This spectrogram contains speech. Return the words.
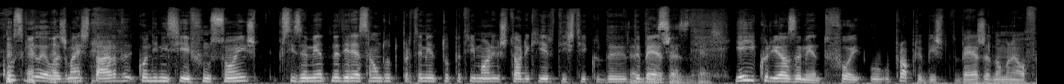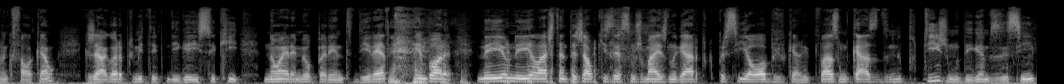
Consegui lê-las mais tarde, quando iniciei funções precisamente na direção do Departamento do Património Histórico e Artístico de, de Beja. E aí, curiosamente, foi o próprio Bispo de Beja, Dom Manuel Franco Falcão, que já agora permita que diga isso aqui, não era meu parente direto, embora nem eu nem ele às tantas já o quiséssemos mais negar, porque parecia óbvio que era quase um caso de nepotismo, digamos assim,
